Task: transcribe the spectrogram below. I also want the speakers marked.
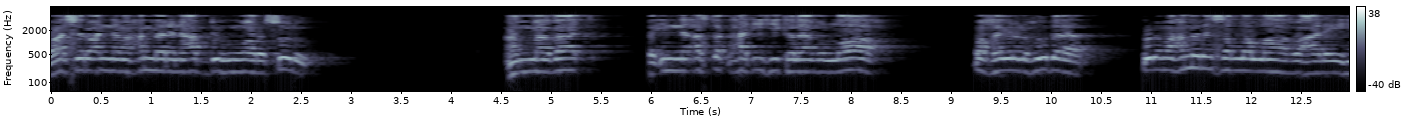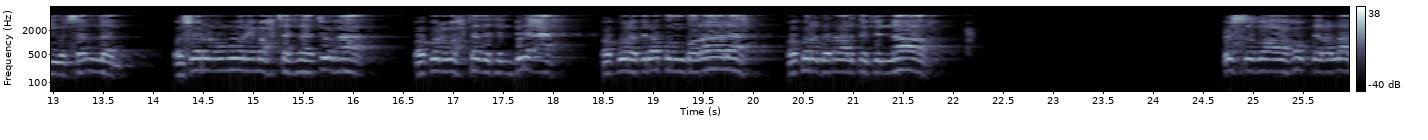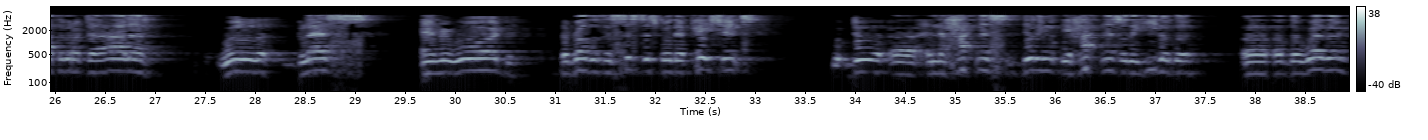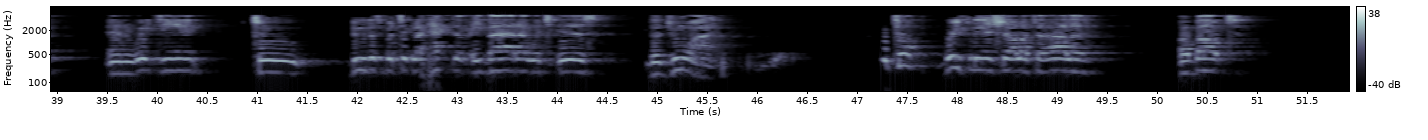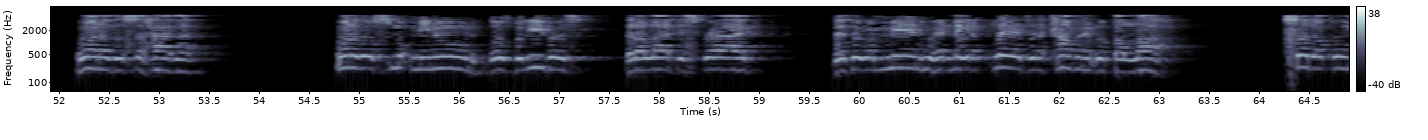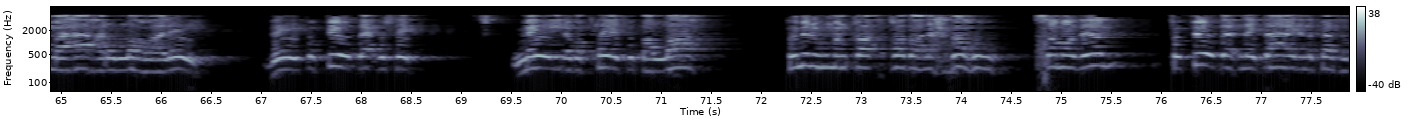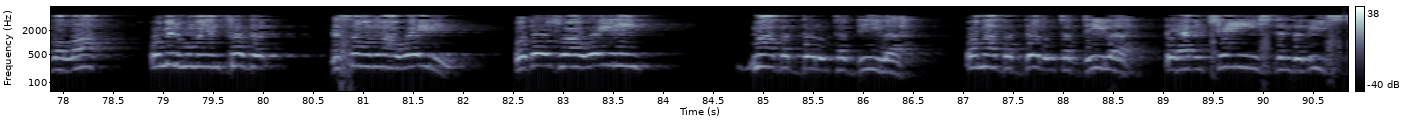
Speaker 1: وأشهد أن محمدا عبده ورسوله. أما بعد فإن أصدق حديث كلام الله وخير الهدى هدى محمد صلى الله عليه وسلم وشر الأمور محدثاتها وكل محدثة بدعة وكل بدعة ضلالة وكل ضلالة في النار. First of all, I hope that Allah will bless and reward the brothers and sisters for their patience do, uh, in the hotness, dealing with the hotness or the heat of the, uh, of the weather and waiting to do this particular act of ibadah, which is the Jumu'ah. We'll talk briefly, inshallah ta'ala, about one of the Sahaba, one of those mu'minun, those believers that Allah described that there were men who had made a pledge and a covenant with Allah. صدقوا ما عاهد الله عليه. They fulfilled that which they made of a pledge with Allah. فمنهم من قضى نحبه. Some of them fulfilled that and they died in the path of Allah. ومنهم من ينتظر. And some of them are waiting. For those who are waiting, ما بدلوا تبديلا. وما بدلوا تبديلا. they haven't changed in the least.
